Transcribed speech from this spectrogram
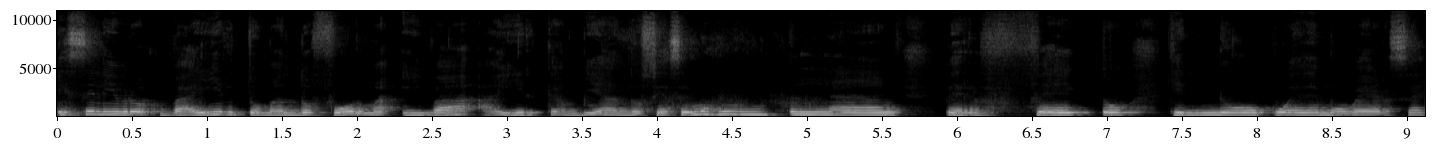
Ese libro va a ir tomando forma y va a ir cambiando. Si hacemos un plan perfecto que no puede moverse,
